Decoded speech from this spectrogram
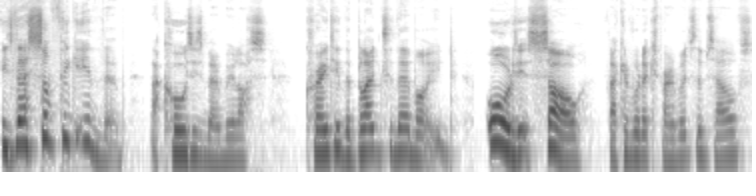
Is there something in them that causes memory loss, creating the blanks in their mind? Or is it so they can run experiments themselves?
